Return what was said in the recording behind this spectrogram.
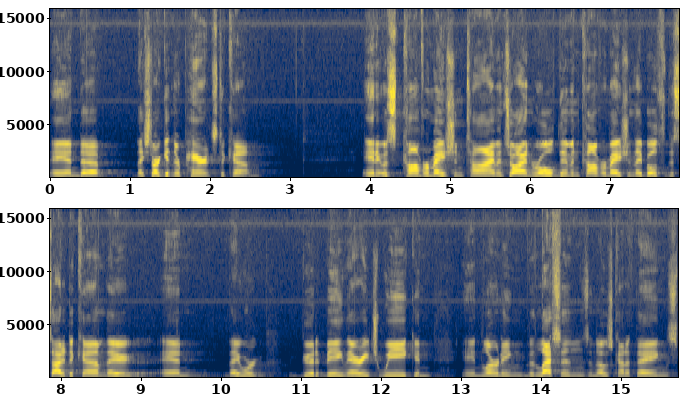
and uh, they started getting their parents to come and it was confirmation time, and so I enrolled them in confirmation. They both decided to come. They and they were good at being there each week and and learning the lessons and those kind of things.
